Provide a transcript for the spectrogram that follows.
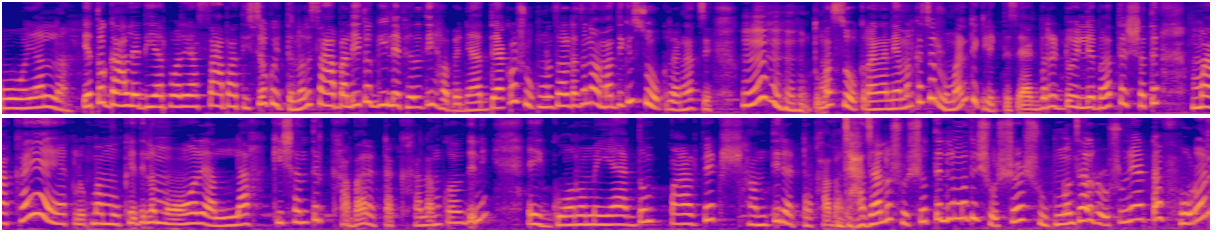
ও আল্লাহ, এ তো গালে দেওয়ার পরে আর চা পাতিসও করতে না চা বালি তো গিলে ফেলতেই হবে না। আর দেখো শুকনো চালটা যেন আমার দিকে চোখ রাঙাচ্ছে। হুম হুম হুম তোমার চোখ রাঙানি আমার কাছে রোমান্টিক লিখতেছে একবারে ডইলে ভাতের সাথে মাখায় এক লোক মা মুখে দিলাম, ওরে আল্লাহ, কি শান্তির খাবার একটা খালাম কদিনই এই গরমে একদম পারফেক্ট শান্তির একটা খাবার। ঝাঝালো সর্ষের তেলের মধ্যে শস্য আর শুকনো ঝাল, রসুনের একটা ফোড়ন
